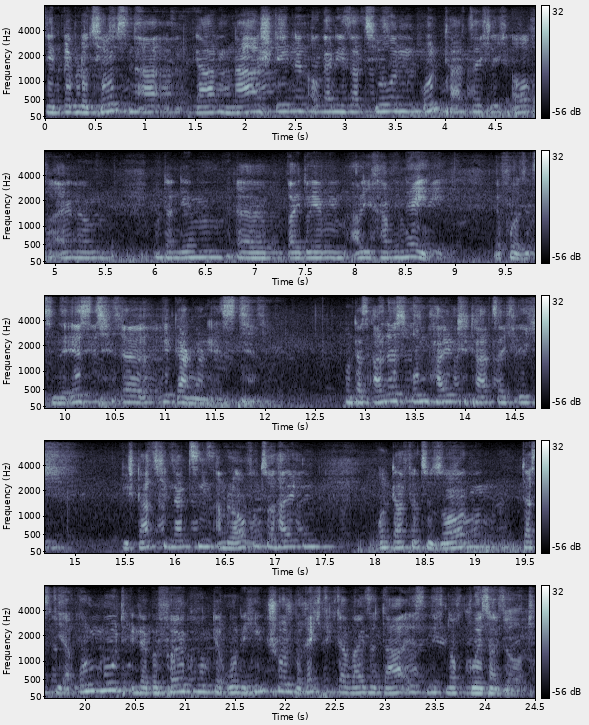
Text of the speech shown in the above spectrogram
den Revolutionsgarden nahestehenden Organisationen und tatsächlich auch einem Unternehmen, äh, bei dem Ali Khamenei der Vorsitzende ist, gegangen ist. Und das alles, um halt tatsächlich die Staatsfinanzen am Laufen zu halten und dafür zu sorgen, dass der Unmut in der Bevölkerung, der ohnehin schon berechtigterweise da ist, nicht noch größer wird.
